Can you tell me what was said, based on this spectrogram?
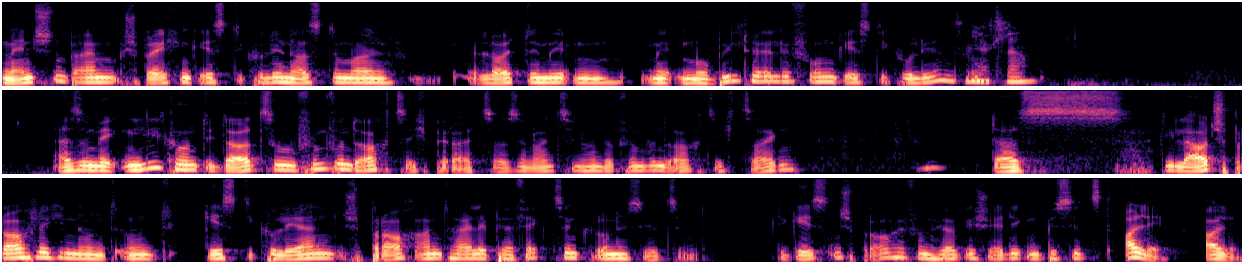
Menschen beim Sprechen gestikulieren. Hast du mal Leute mit dem, mit dem Mobiltelefon gestikulieren sehen? Ja, klar. Also McNeil konnte dazu 85 bereits, also 1985 zeigen, dass die lautsprachlichen und, und gestikulären Sprachanteile perfekt synchronisiert sind. Die Gestensprache von Hörgeschädigten besitzt alle, alle,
